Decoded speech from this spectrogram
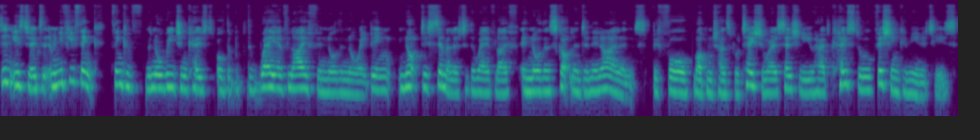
didn't used to exist. I mean, if you think think of the Norwegian coast or the, the way of life in northern Norway being not dissimilar to the way of life in northern Scotland and in Ireland before modern transportation, where essentially you had coastal fishing communities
